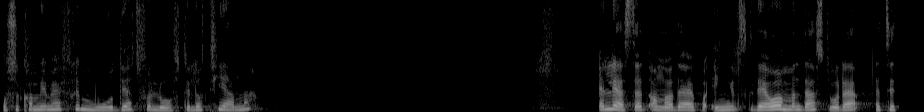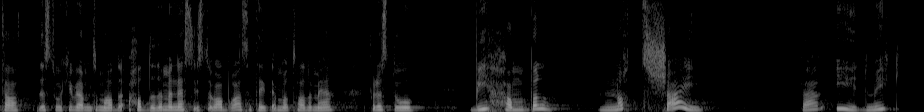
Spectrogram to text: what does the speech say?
Og så kan vi med frimodighet få lov til å tjene. Jeg leste et annet, det er på engelsk det òg, men der sto det et sitat. Det sto ikke hvem som hadde, hadde det, men jeg syntes det var bra, så jeg tenkte jeg må ta det med. For det sto Be humble, not shy. Vær ydmyk,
